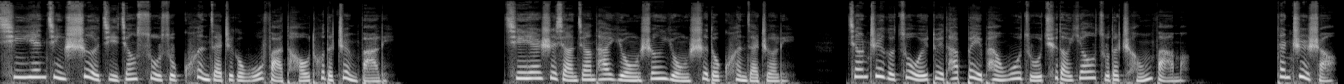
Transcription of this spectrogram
青烟竟设计将素素困在这个无法逃脱的阵法里。青烟是想将他永生永世都困在这里，将这个作为对他背叛巫族去到妖族的惩罚吗？但至少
